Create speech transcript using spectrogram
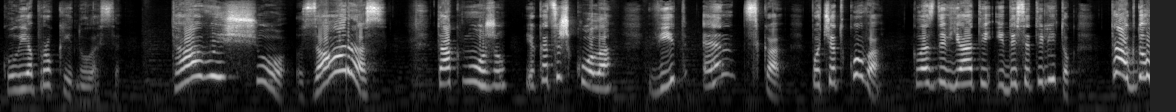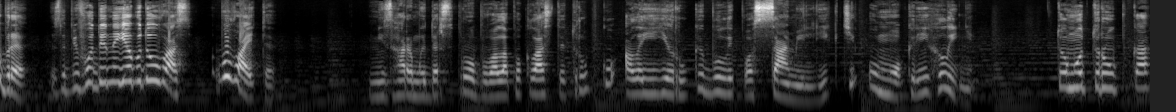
коли я прокинулася. Та ви що? Зараз? Так можу. Яка це школа? Від Енцька, початкова, клас 9 і десятиліток. Так, добре. За півгодини я буду у вас. Бувайте. Міс Гармидер спробувала покласти трубку, але її руки були по самі лікті у мокрій глині. Тому трубка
